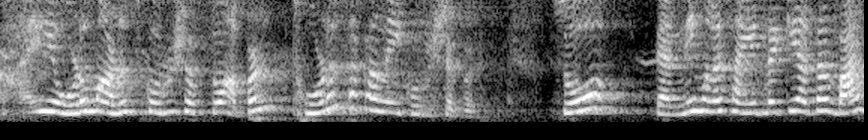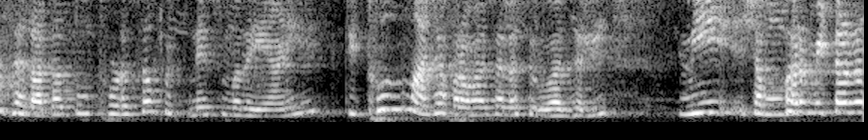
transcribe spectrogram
काय एवढं माणूस करू शकतो? आपण थोडंसं का नाही करू शकत? सो त्यांनी मला सांगितलं की आता बास झालं. आता तू थोडंसं फिटनेसमध्ये ये. आणि तिथून माझ्या प्रवासाला सुरुवात झाली. मी शंभर मीटर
